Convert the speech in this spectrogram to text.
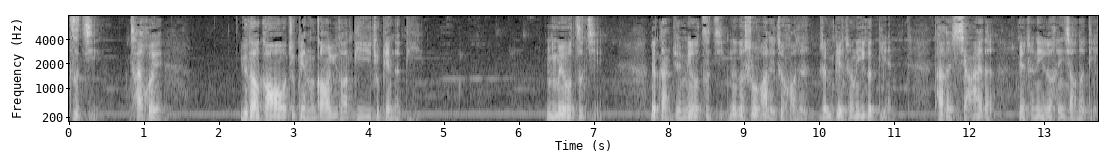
自己，才会遇到高就变得高，遇到低就变得低。你没有自己，那感觉没有自己，那个说法里就好像人变成了一个点，它很狭隘的变成了一个很小的点。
